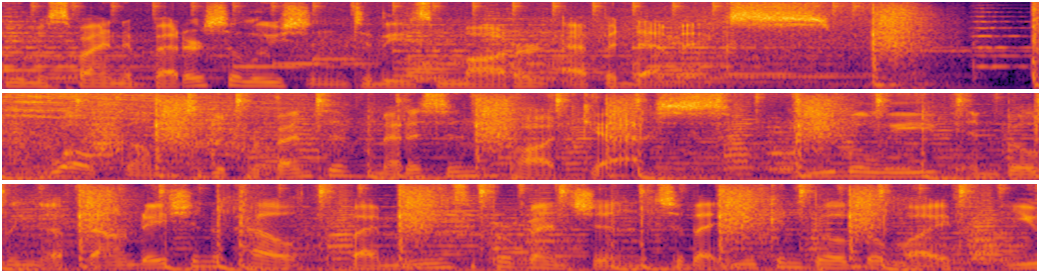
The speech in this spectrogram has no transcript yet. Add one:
we must find a better solution to these modern epidemics. Welcome to the Preventive Medicine Podcast. We believe in building a foundation of health by means of prevention so that you can build the life you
